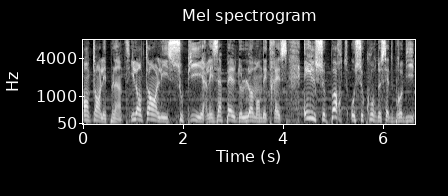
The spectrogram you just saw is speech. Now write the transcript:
entend les plaintes, il entend les soupirs, les appels de l'homme en détresse, et il se porte au secours de cette brebis,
